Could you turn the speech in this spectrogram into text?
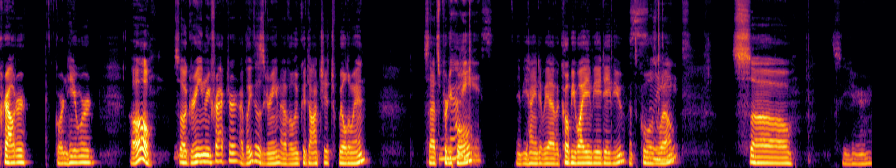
Crowder, Gordon Hayward. Oh, so a green refractor. I believe this is green of a Luka Doncic will to win. So that's pretty nice. cool. And behind it we have a Coby White NBA debut. That's cool Sweet. as well. So see here.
